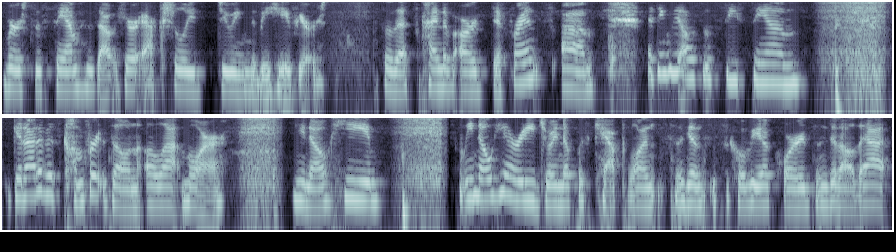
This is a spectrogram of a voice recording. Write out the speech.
versus Sam who's out here actually doing the behaviors. So that's kind of our difference. Um, I think we also see Sam get out of his comfort zone a lot more. You know, he we know he already joined up with Cap once against the Sokovia Accords and did all that.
